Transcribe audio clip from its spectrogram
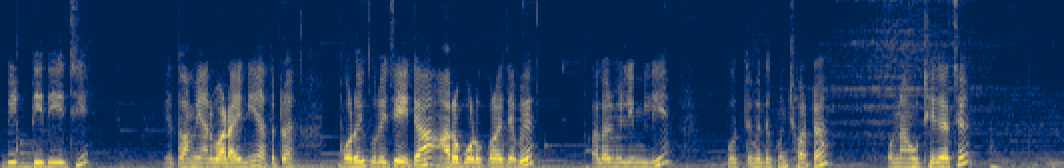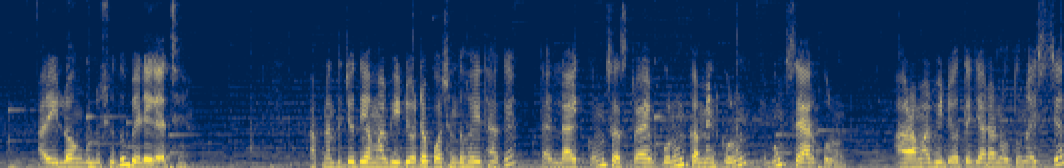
বিট দিয়ে দিয়েছি। এ তো আমি আর বাড়াইনি, এতটা বড়ই করেছি। এটা আরও বড় করা যাবে, কালার মিলিয়ে মিলিয়ে। করতে হবে, দেখুন ছটা কোনা উঠে গেছে। আর এই লংগুলো শুধু বেড়ে গেছে। আপনাদের যদি আমার ভিডিওটা পছন্দ হয়ে থাকে, তাই লাইক করুন সাবস্ক্রাইব করুন কমেন্ট করুন এবং শেয়ার করুন। আর আমার ভিডিওতে যারা নতুন এসছেন,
